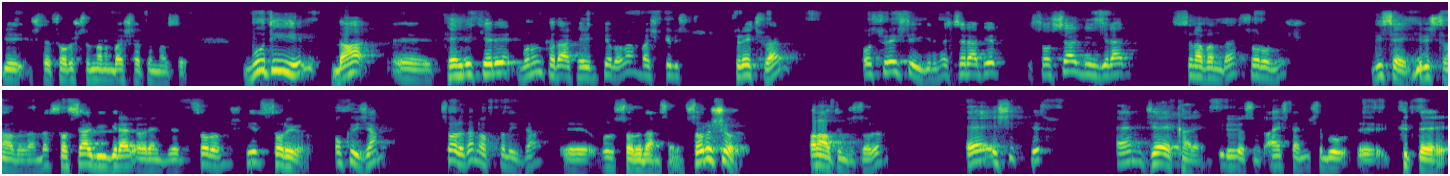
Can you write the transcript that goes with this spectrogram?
bir işte soruşturmanın başlatılması bu değil. Daha e, tehlikeli, bunun kadar tehlikeli olan başka bir süreç var. O süreçle ilgili mesela bir sosyal bilgiler sınavında sorulmuş, lise giriş sınavlarında sosyal bilgiler öğrencilerine sorulmuş bir soruyu okuyacağım. Sonra da noktalayacağım e, bu sorudan sonra. Soru şu, 16. soru. E eşittir mc kare. Biliyorsunuz Einstein işte bu e, kütle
